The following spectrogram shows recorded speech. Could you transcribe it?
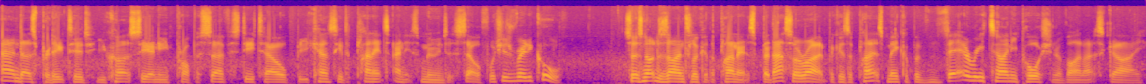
And as predicted, you can't see any proper surface detail, but you can see the planet and its moons itself, which is really cool. So it's not designed to look at the planets, but that's all right because the planets make up a very tiny portion of our night sky.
